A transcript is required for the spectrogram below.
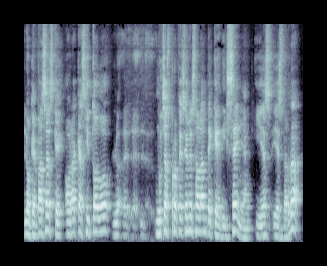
lo que pasa es que ahora casi todo, eh, muchas profesiones hablan de que diseñan, y es, y es verdad.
